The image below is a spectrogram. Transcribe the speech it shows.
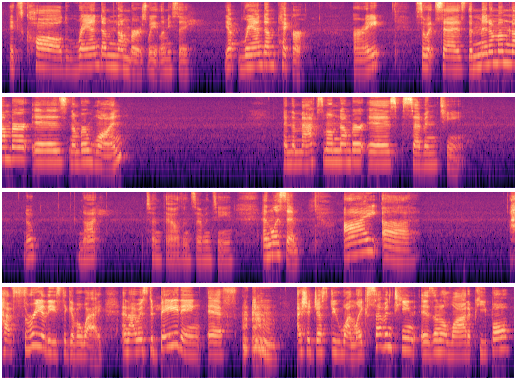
It's called Random Numbers. Wait, let me see. Yep, Random Picker. All right. So it says the minimum number is number one. And the maximum number is 17. Nope, not 10,017. And listen, I uh, have three of these to give away. And I was debating if I should just do one. Like 17 isn't a lot of people.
